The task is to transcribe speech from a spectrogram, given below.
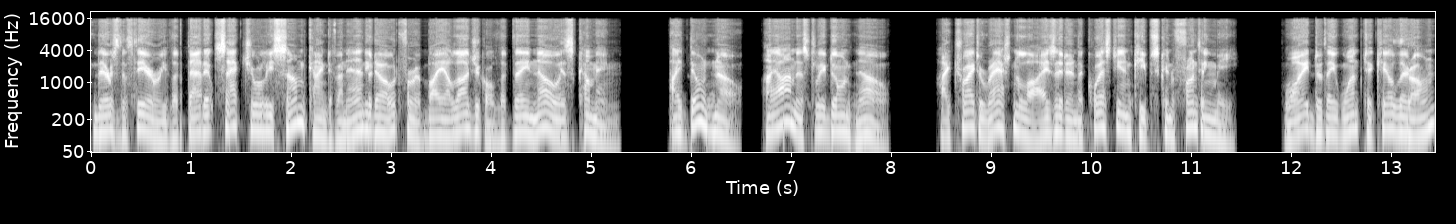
There's the theory that that it's actually some kind of an antidote for a biological that they know is coming. I don't know, I honestly don't know. I try to rationalize it and the question keeps confronting me. Why do they want to kill their own?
